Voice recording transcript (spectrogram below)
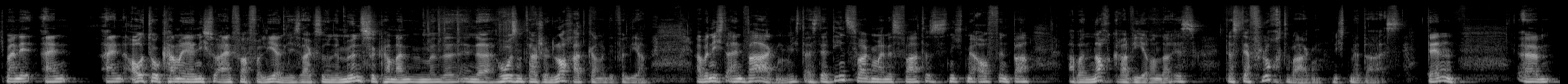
Ich meine, ein, ein Auto kann man ja nicht so einfach verlieren. Ich sage, so eine Münze kann man, wenn man in der Hosentasche ein Loch hat, kann man die verlieren. Aber nicht ein Wagen. Nicht? Also der Dienstwagen meines Vaters ist nicht mehr auffindbar. Aber noch gravierender ist, dass der Fluchtwagen nicht mehr da ist. Denn ähm,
